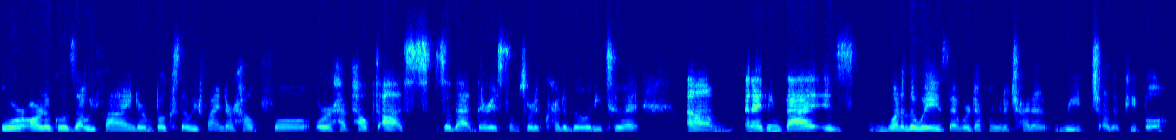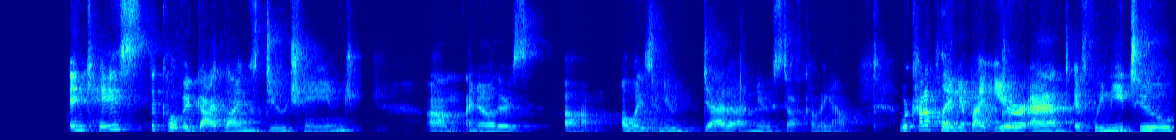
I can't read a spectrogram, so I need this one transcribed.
or articles that we find or books that we find are helpful or have helped us so that there is some sort of credibility to it. Um, and i think that is one of the ways that we're definitely going to try to reach other people. In case the covid guidelines do change um, i know there's um, always new data new stuff coming out. We're kind of playing it by ear and if we need to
